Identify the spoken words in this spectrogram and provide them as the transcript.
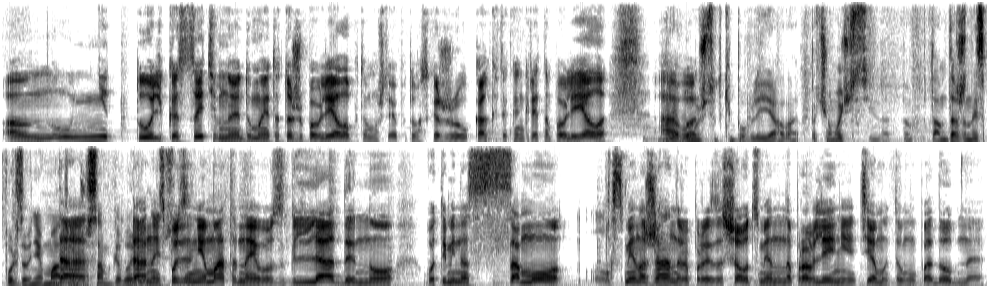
А, ну, не только с этим, но я думаю, это тоже повлияло, потому что я потом скажу, как это конкретно повлияло. А, Я вот. думаю, что все-таки повлияло. Причем очень сильно. Там- Там даже на использование мата Да, он же сам говорил. Да, на использование мата, на его взгляды, но вот именно само смена жанра произошла, вот смена направления, темы и тому подобное.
